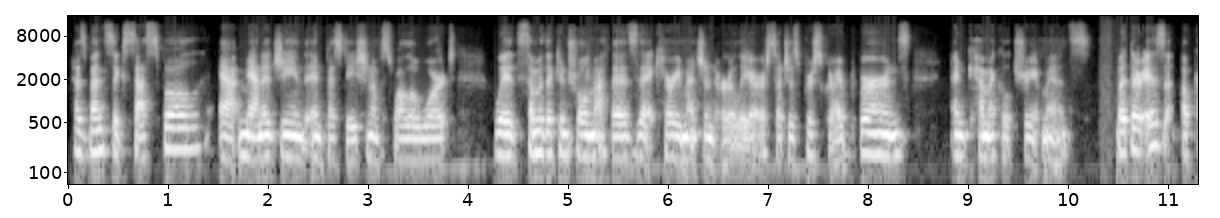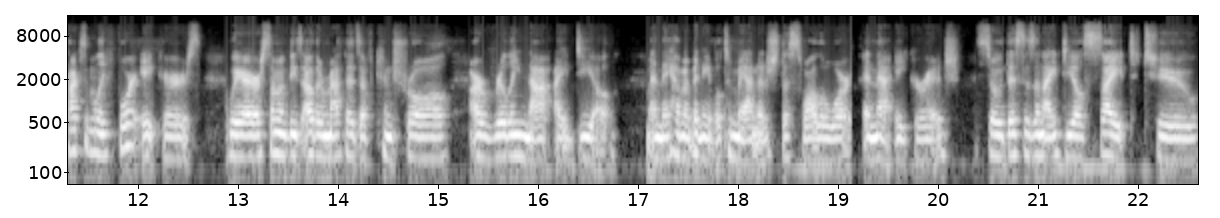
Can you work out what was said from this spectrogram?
has been successful at managing the infestation of swallowwort with some of the control methods that Carrie mentioned earlier, such as prescribed burns and chemical treatments. But there is approximately four acres where some of these other methods of control are really not ideal and they haven't been able to manage the swallowwort in that acreage. So, this is an ideal site to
